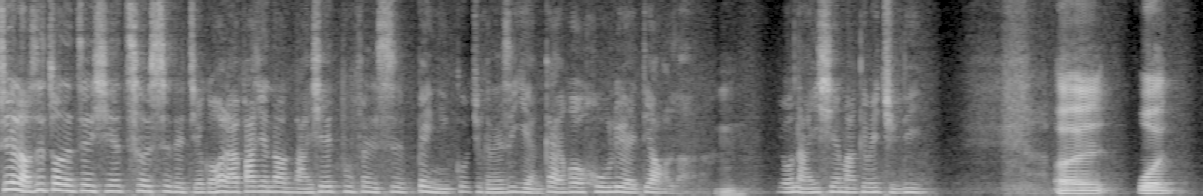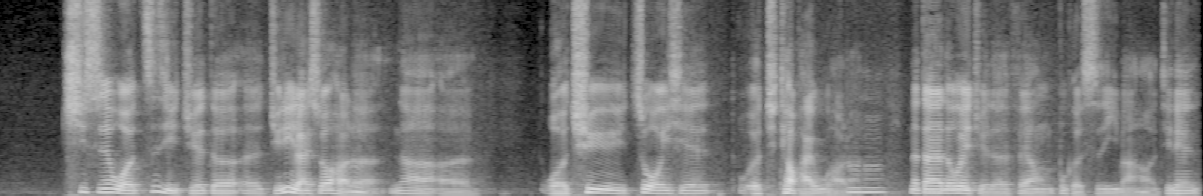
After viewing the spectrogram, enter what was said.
所以老师做的这些测试的结果，后来发现到哪一些部分是被你过去可能是掩盖或忽略掉了？嗯。有哪一些吗？可不可以举例？呃，我其实我自己觉得，呃，举例来说好了，嗯、那呃，我去做一些，我去跳排舞好了，嗯、那大家都会觉得非常不可思议嘛，哈，今天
